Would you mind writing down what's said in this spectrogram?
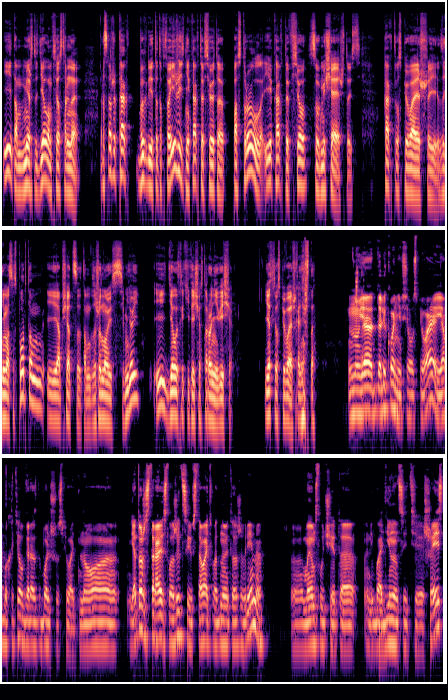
и там между делом все остальное. Расскажи, как выглядит это в твоей жизни, как ты все это построил и как ты все совмещаешь. То есть, как ты успеваешь и заниматься спортом, и общаться там с женой, с семьей, и делать какие-то еще сторонние вещи. Если успеваешь, конечно. Ну, я далеко не все успеваю, я бы хотел гораздо больше успевать, но я тоже стараюсь ложиться и вставать в одно и то же время. Э, в моем случае это либо 11.6,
